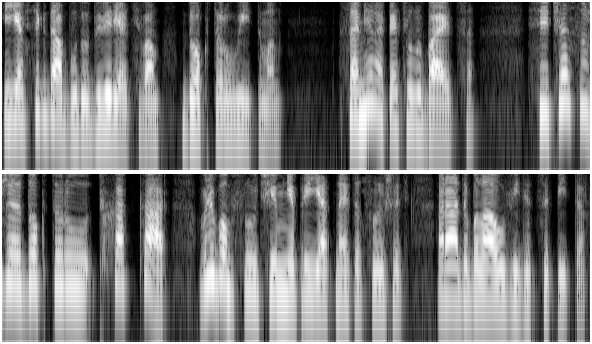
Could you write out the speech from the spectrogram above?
и я всегда буду доверять вам, доктор Уитман». Самир опять улыбается. «Сейчас уже доктору Тхаккар. В любом случае, мне приятно это слышать. Рада была увидеться, Питер».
